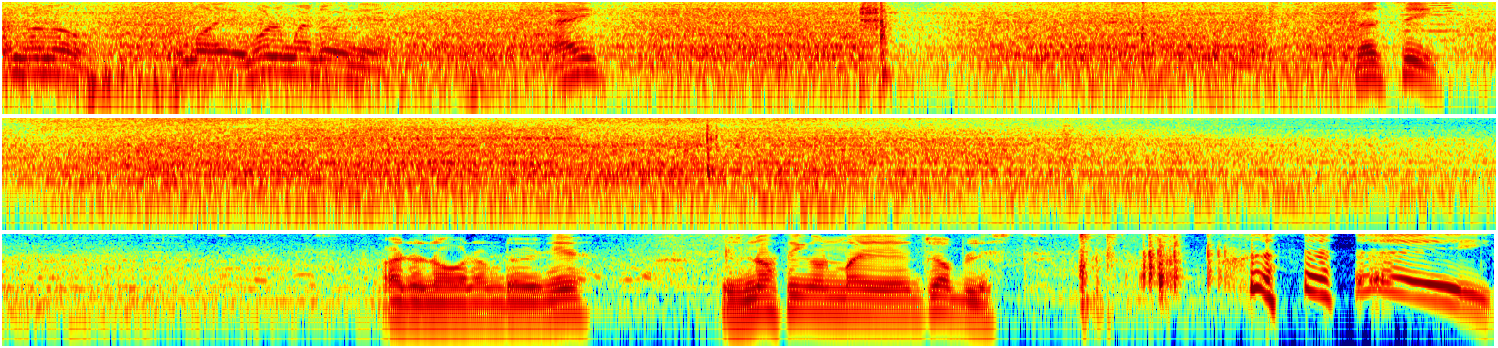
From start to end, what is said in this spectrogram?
I don't know. Am I, what am I doing here? Hey? Let's see. I don't know what I'm doing here. There's nothing on my uh, job list. hey!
